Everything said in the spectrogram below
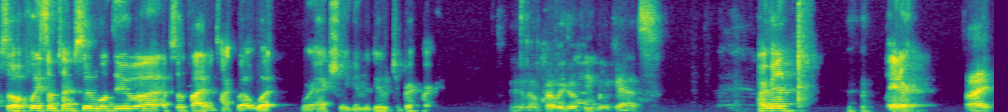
so hopefully sometime soon we'll do uh, episode five and talk about what we're actually going to do to Brickwork. And I'll probably go feed my cats. All right, man. Later. Bye.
